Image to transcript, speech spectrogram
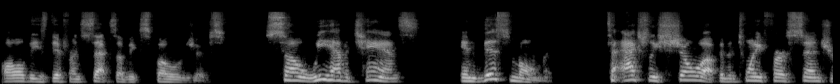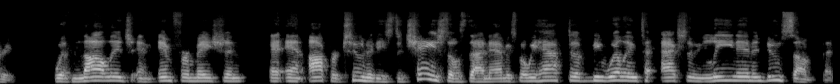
all these different sets of exposures. So we have a chance in this moment to actually show up in the 21st century with knowledge and information and, and, opportunities to change those dynamics, but we have to be willing to actually lean in and do something.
